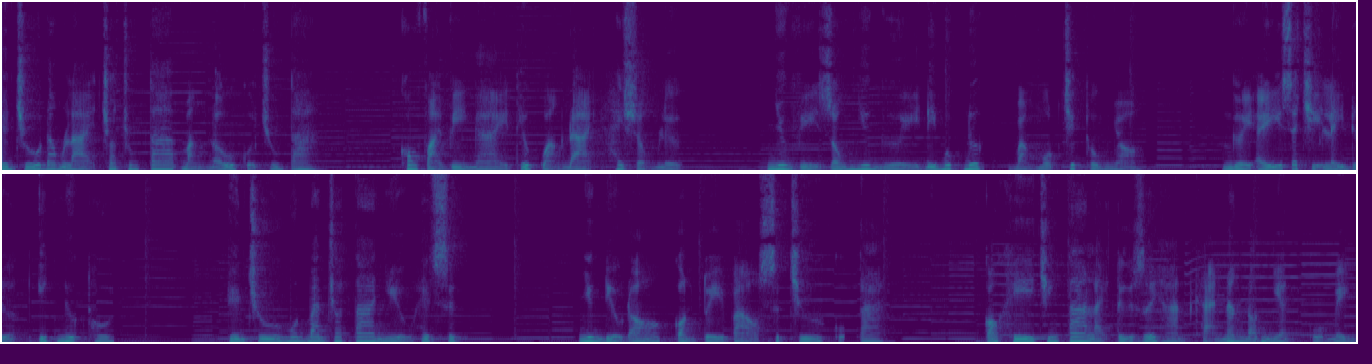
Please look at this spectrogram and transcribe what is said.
Thiên Chúa đong lại cho chúng ta bằng đấu của chúng ta, không phải vì Ngài thiếu quảng đại hay rộng lượng, nhưng vì giống như người đi múc nước bằng một chiếc thùng nhỏ, người ấy sẽ chỉ lấy được ít nước thôi. Thiên Chúa muốn ban cho ta nhiều hết sức, nhưng điều đó còn tùy vào sức chứa của ta. Có khi chính ta lại tự giới hạn khả năng đón nhận của mình.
